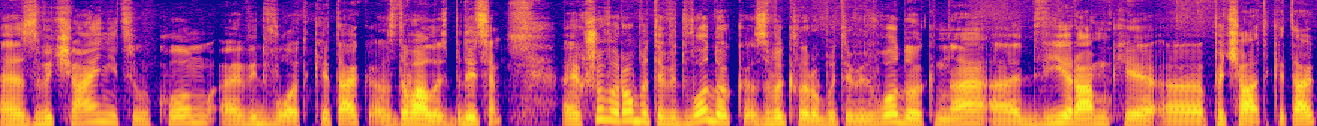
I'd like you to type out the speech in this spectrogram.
е, звичайні цілком відводки. Так, здавалось би, дивіться, якщо ви робите відводок, звикли робити відводок на дві рамки печатки, так.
